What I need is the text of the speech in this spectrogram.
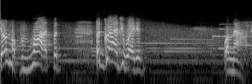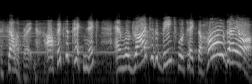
Don't know from what, but but graduated. Well, now to celebrate, I'll fix a picnic and we'll drive to the beach. We'll take the whole day off.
